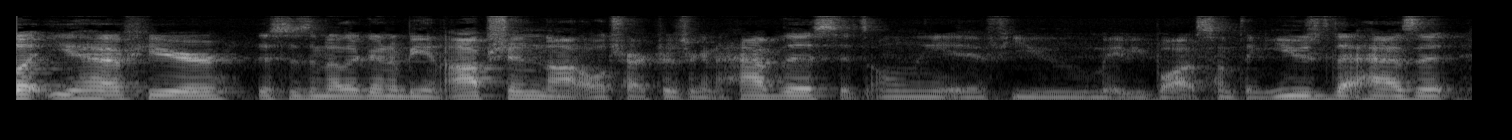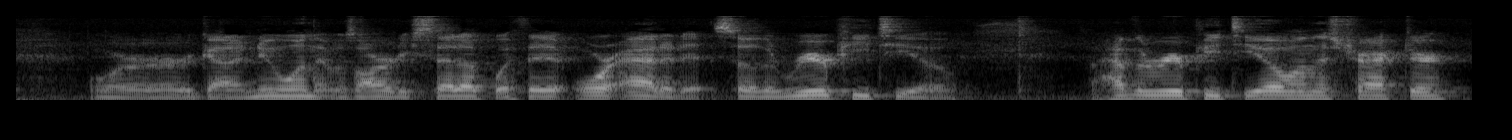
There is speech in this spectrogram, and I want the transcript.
But you have here, this is another gonna be an option. Not all tractors are gonna have this. It's only if you maybe bought something used that has it or got a new one that was already set up with it or added it. So the rear PTO. I have the rear PTO on this tractor.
